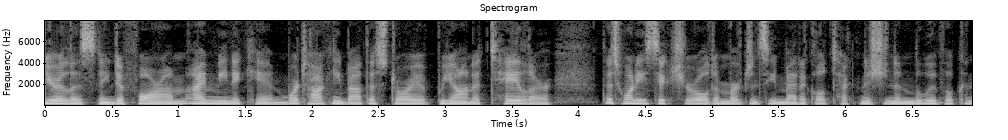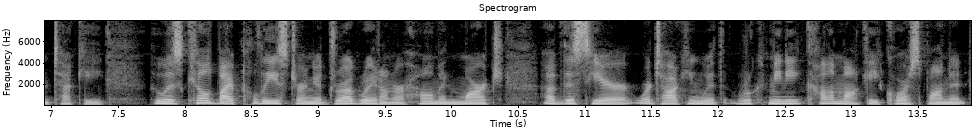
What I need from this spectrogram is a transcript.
You're listening to Forum. I'm Mina Kim. We're talking about the story of Breonna Taylor, the 26 year old emergency medical technician in Louisville, Kentucky, who was killed by police during a drug raid on her home in March of this year. We're talking with Rukmini Callimachi, correspondent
